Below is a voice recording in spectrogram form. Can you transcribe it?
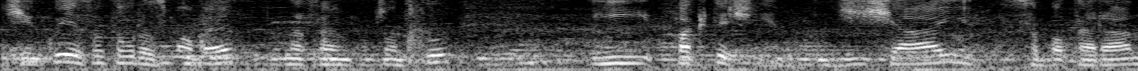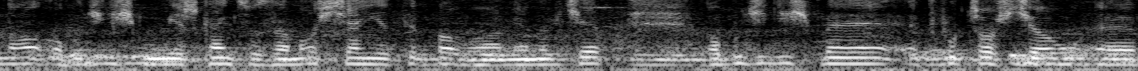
Dziękuję za tą rozmowę na samym początku. I faktycznie, dzisiaj, sobota rano, obudziliśmy mieszkańców Zamościa nietypowo, a mianowicie obudziliśmy twórczością e,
